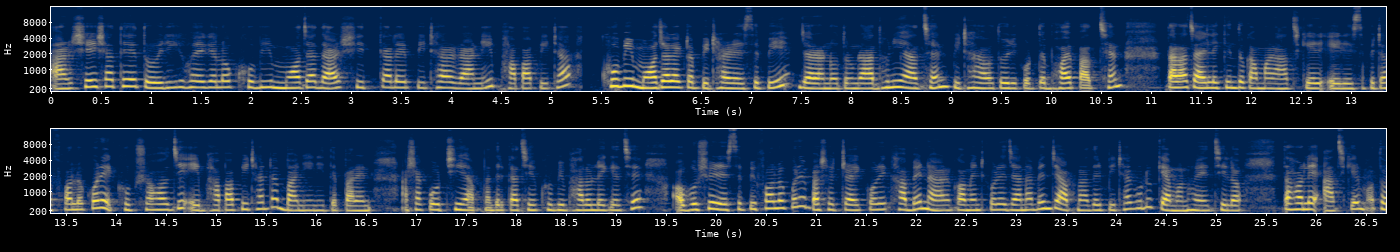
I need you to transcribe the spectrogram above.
আর সেই সাথে তৈরি হয়ে গেল খুবই মজাদার শীতকালের পিঠার রানী ভাপা পিঠা। খুবই মজার একটা পিঠার রেসিপি যারা নতুন রাঁধুনি আছেন, পিঠা তৈরি করতে ভয় পাচ্ছেন, তারা চাইলে কিন্তু আমার আজকের এই রেসিপিটা ফলো করে খুব সহজে এই ভাপা পিঠাটা বানিয়ে নিতে পারেন। আশা করছি আপনাদের কাছে খুবই ভালো লেগেছে। অবশ্যই রেসিপি ফলো করে বাসায় ট্রাই করে খাবেন আর কমেন্ট করে জানাবেন যে আপনাদের পিঠাগুলো কেমন হয়েছিল। তাহলে আজকের মতো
